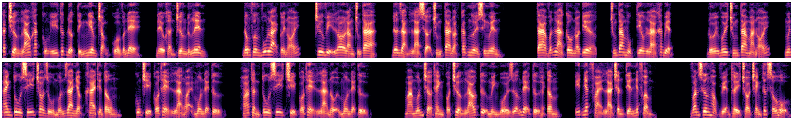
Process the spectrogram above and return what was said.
các trưởng lão khác cũng ý thức được tính nghiêm trọng của vấn đề, đều khẩn trương đứng lên. Đông phương vũ lại cười nói, chư vị lo lắng chúng ta, đơn giản là sợ chúng ta đoạt các ngươi sinh nguyên. Ta vẫn là câu nói kia, chúng ta mục tiêu là khác biệt. Đối với chúng ta mà nói nguyên anh tu sĩ cho dù muốn gia nhập khai thiên tông, cũng chỉ có thể là ngoại môn đệ tử, hóa thần tu sĩ chỉ có thể là nội môn đệ tử. Mà muốn trở thành có trưởng lão tự mình bồi dưỡng đệ tử hạch tâm, ít nhất phải là chân tiên nhất phẩm. Văn xương học viện thầy cho tránh thức xấu hổ,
